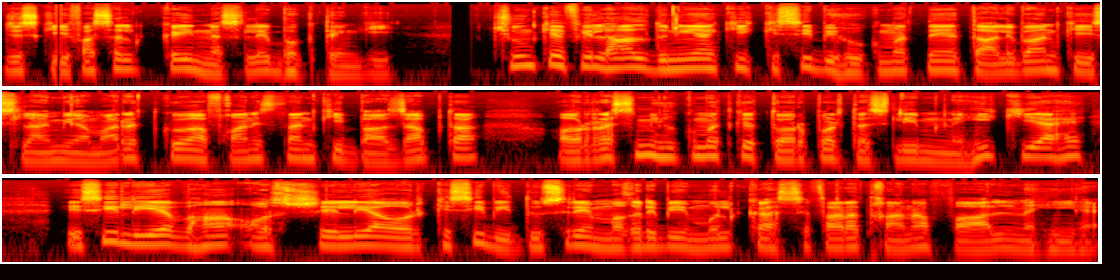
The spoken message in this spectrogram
جس کی فصل کئی نسلیں بھگتیں گی۔ چونکہ فی الحال دنیا کی کسی بھی حکومت نے طالبان کی اسلامی عمارت کو افغانستان کی باضابطہ اور رسمی حکومت کے طور پر تسلیم نہیں کیا ہے، اسی لیے وہاں آسٹریلیا اور کسی بھی دوسرے مغربی ملک کا سفارت خانہ فعال نہیں ہے،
